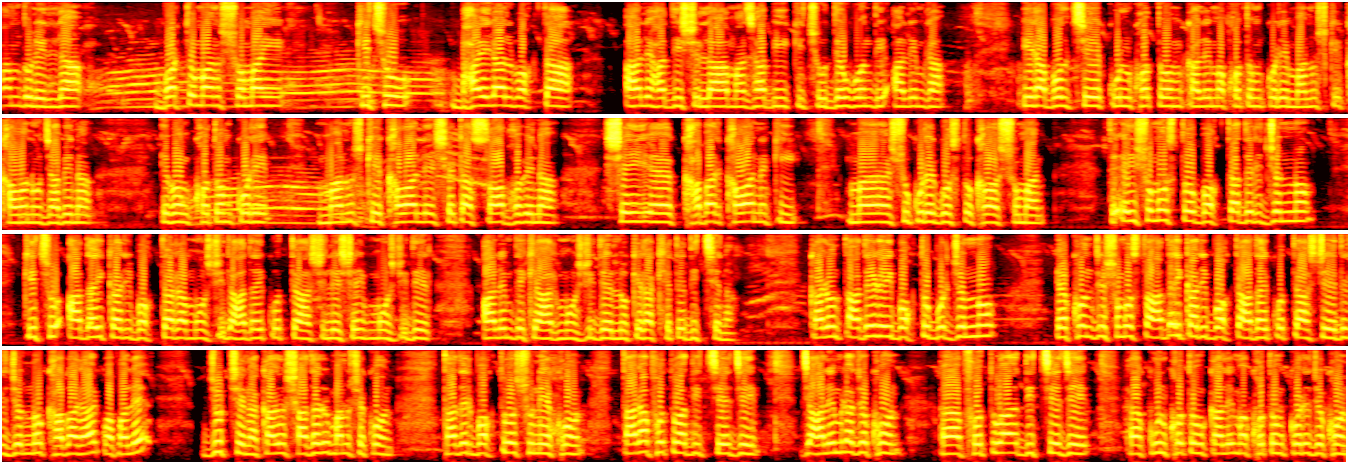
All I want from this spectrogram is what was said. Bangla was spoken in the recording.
আলহামদুলিল্লাহ। বর্তমান সময়ে কিছু ভাইরাল বক্তা আলে হাদিসুল্লাহ মাঝাবি কিছু দেওবন্দি আলেমরা এরা বলছে কুল খতম কালেমা খতম করে মানুষকে খাওয়ানো যাবে না এবং খতম করে মানুষকে খাওয়ালে সেটা সব হবে না। সেই খাবার খাওয়া নাকি মা, শুকুরের গোস্ত খাওয়ার সমান। তো এই সমস্ত বক্তাদের জন্য কিছু আদায়কারী বক্তারা মসজিদে আদায় করতে আসলে সেই মসজিদের আলেম দেখে আর মসজিদের লোকেরা খেতে দিচ্ছে না। কারণ তাদের এই বক্তব্যের জন্য এখন যে সমস্ত আদায়কারী বক্তা আদায় করতে আসছে, এদের জন্য খাবার আর কপালে জুটছে না। কারণ সাধারণ মানুষ এখন তাদের বক্তব্য শুনে এখন তারা ফতোয়া দিচ্ছে যে আলেমরা যখন ফতোয়া দিচ্ছে যে কুল খতম, কালেমা খতম করে যখন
